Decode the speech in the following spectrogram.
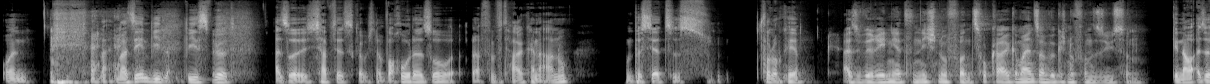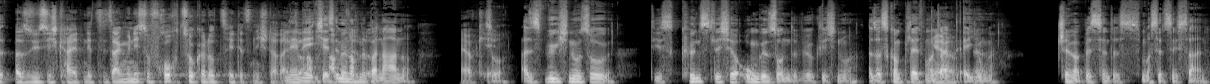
Und mal- sehen, wie, wie es wird. Also ich habe jetzt, glaube ich, eine Woche oder so, oder fünf Tage, keine Ahnung. Und bis jetzt ist voll okay. Also wir reden jetzt nicht nur von Zucker allgemein, sondern wirklich nur von Süßem. Genau, also, Also Süßigkeiten. Jetzt sagen wir nicht so Fruchtzucker, das zählt jetzt nicht da rein. nee, so nee, ich esse immer noch eine Banane. So. Ja, okay. So. Also es ist wirklich nur so dieses künstliche, ungesunde wirklich nur. Also das komplett, man Ja, sagt, ey ja. Junge, chill mal ein bisschen, das muss jetzt nicht sein.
